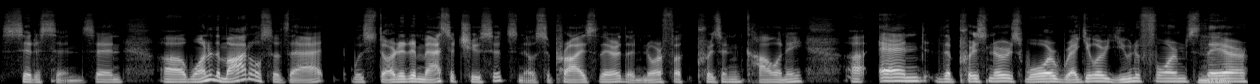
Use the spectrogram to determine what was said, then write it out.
citizens. And uh, one of the models of that was started in Massachusetts, no surprise there, the Norfolk prison colony. Uh, and the prisoners wore regular uniforms mm-hmm. there.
